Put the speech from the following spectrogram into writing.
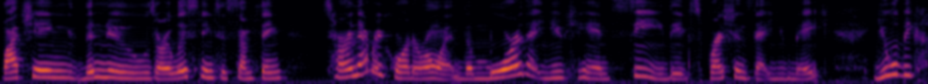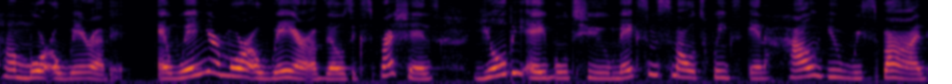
watching the news or listening to something, turn that recorder on. The more that you can see the expressions that you make, you will become more aware of it. And when you're more aware of those expressions, you'll be able to make some small tweaks in how you respond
